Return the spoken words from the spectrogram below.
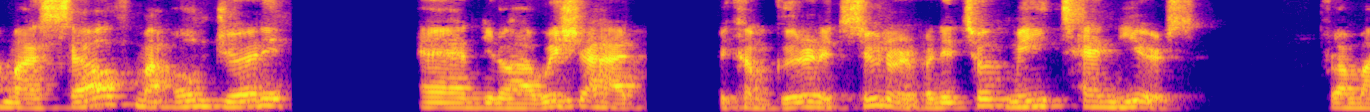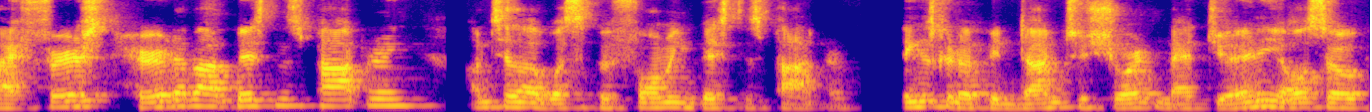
on myself, my own journey. And, you know, I wish I had become good at it sooner, but it took me 10 years from I first heard about business partnering until I was a performing business partner. Things could have been done to shorten that journey. Also,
